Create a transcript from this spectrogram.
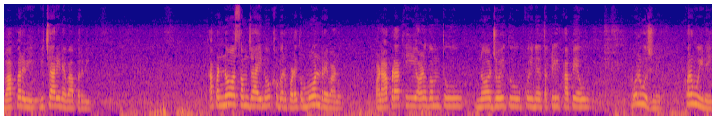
વાપરવી, વિચારીને વાપરવી. આપણને ન સમજાય, ન ખબર પડે તો મૌન રહેવાનું. પણ આપણાથી અણગમતું, ન જોઈતું, કોઈને તકલીફ આપે એવું બોલવું જ નહીં કરવું નહીં.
